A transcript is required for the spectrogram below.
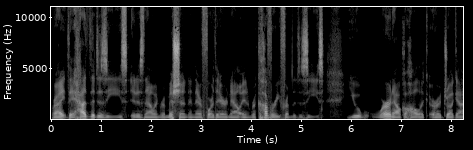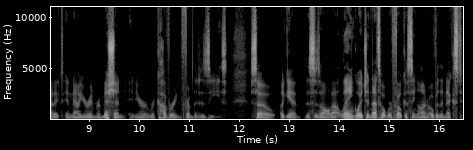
right? They had the disease, it is now in remission, and therefore they are now in recovery from the disease. You were an alcoholic or a drug addict, and now you're in remission and you're recovering from the disease. So, again, this is all about language, and that's what we're focusing on over the next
